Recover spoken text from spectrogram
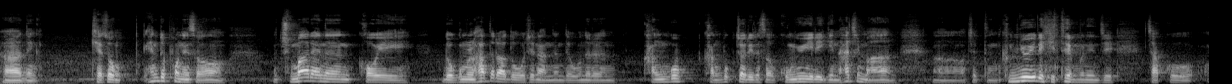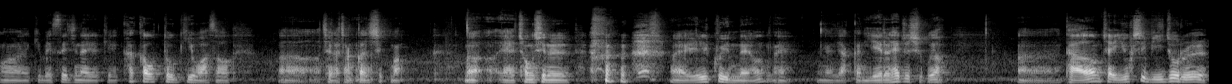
아, 네. 계속 핸드폰에서 주말에는 거의 녹음을 하더라도 오진 않는데 오늘은 강복 강복절이라서 공휴일이긴 하지만 어, 어쨌든 금요일이기 때문인지 자꾸 어, 이렇게 메시지나 이렇게 카카오톡이 와서 어, 제가 잠깐씩 막 어, 예, 정신을 예, 잃고 있네요. 네, 약간 이해를 해주시고요. 어, 다음 제 62조를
